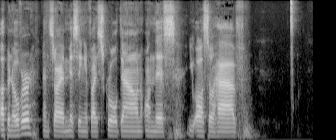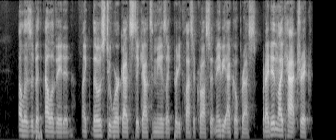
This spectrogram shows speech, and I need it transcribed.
up and over. And sorry, I'm missing if I scroll down on this. You also have Elizabeth elevated. Like those two workouts stick out to me as like pretty classic CrossFit, maybe Echo Press, but I didn't like Hat Trick,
